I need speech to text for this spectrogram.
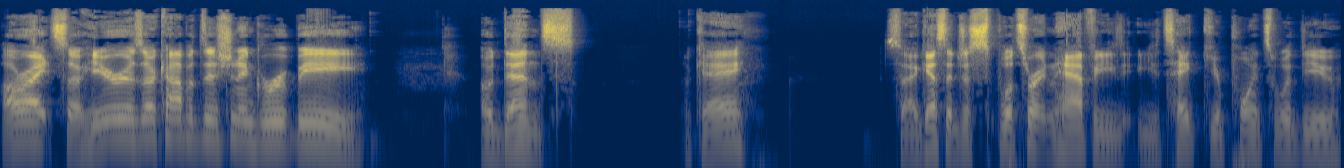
All right, so here is our competition in Group B. Oh, Odense. Okay. So I guess it just splits right in half. You you take your points with you.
